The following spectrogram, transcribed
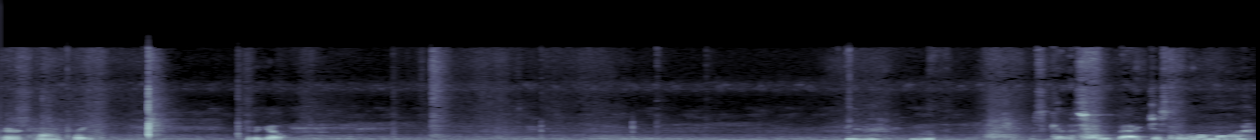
bare concrete. Here we go. Yeah, just gotta scoot back just a little more.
